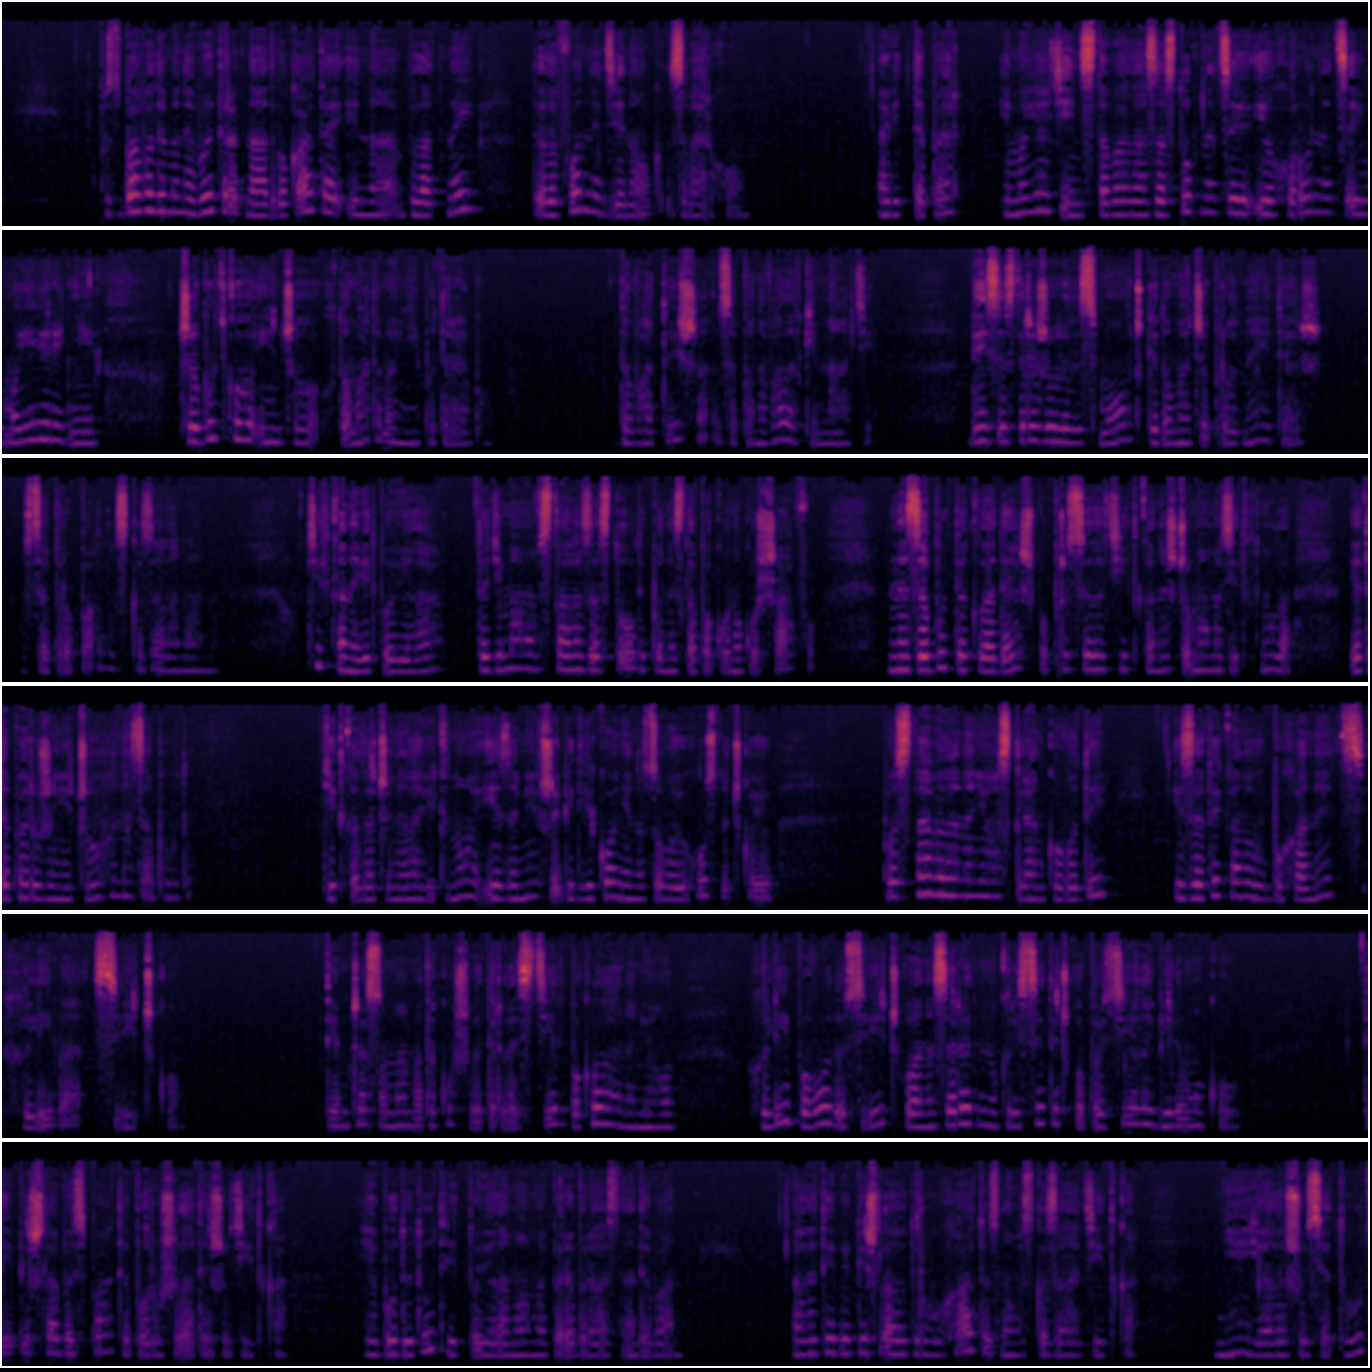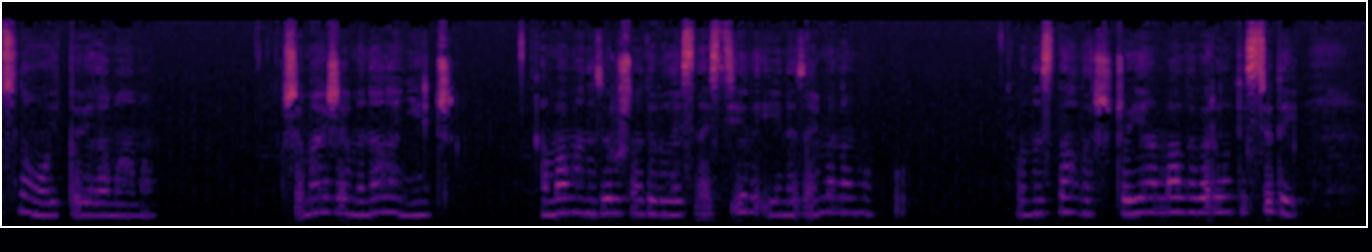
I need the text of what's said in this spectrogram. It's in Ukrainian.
позбавили мене витрат на адвоката і на блатний телефонний дзвінок зверху. А відтепер і моя тінь ставала заступницею і охоронницею в моїй рідні чи будь-кого іншого, хто матиме в ній потребу. Довга тиша запанувала в кімнаті. Дві сестри журились мовчки, думаючи про одне і те ж. Усе пропало, сказала мама. Тітка не відповіла. Тоді мама встала за стол і понесла пакунок у шафу. Не забудь, де кладеш, попросила тітка, на що мама зітхнула. Я тепер уже нічого не забуду. Тітка зачинила вікно і, замівши під віконі носовою хусточкою, поставила на нього склянку води і затикану в буханець хліба свічку. Тим часом мама також витерла стіл, поклала на нього хліб, воду, свічку, а на середину крізь ситочко просіяла білу муку. Ти пішла би спати, порушила тишу тітка. Я буду тут, відповіла мама і перебралась на диван. Але ти би пішла у другу хату, знову сказала тітка. Ні, я лишуся тут, знову відповіла мама. Вже майже минала ніч, а мама незручно дивилась на стіл і незайману муку. Вона знала, що я мала вернутися сюди,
